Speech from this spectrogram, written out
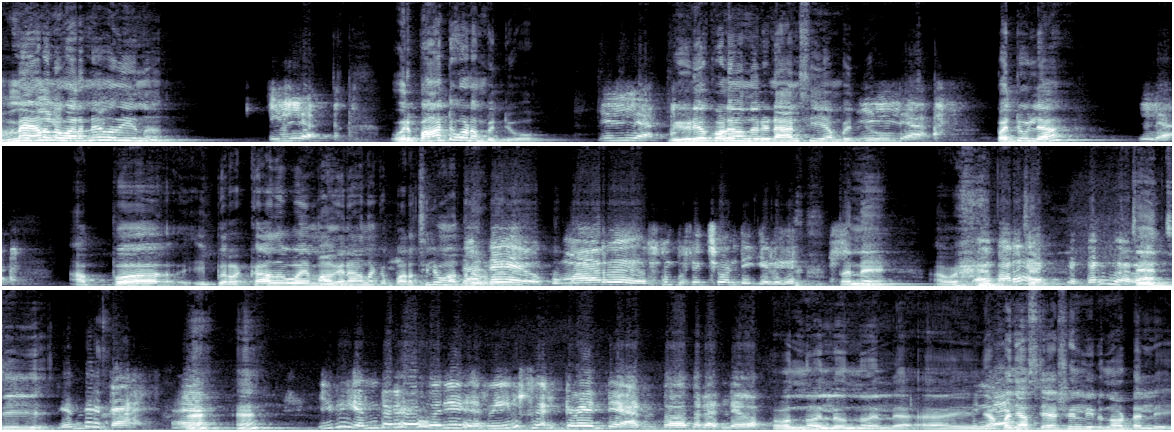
അമ്മയാണെന്ന് പറഞ്ഞാ മതി ഇല്ല. ഒരു പാട്ട് പാടാൻ പറ്റുമോ ഇല്ല. വീഡിയോ കോളിൽ വന്നൊരു ഡാൻസ് ചെയ്യാൻ പറ്റുമോ പറ്റൂല? ഇല്ല. അപ്പൊ ഈ പിറക്കാതെ പോയ മകനാന്നൊക്കെ പറച്ചിൽ മാത്രമേ കുമാറ് വിളിച്ചോണ്ടിരിക്കൽ തന്നെ. അവ ചേച്ചി ഒന്നുമല്ല ഒന്നുമല്ല. അപ്പൊ ഞാൻ സ്റ്റേഷനിൽ ഇരുന്നോട്ടല്ലേ?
